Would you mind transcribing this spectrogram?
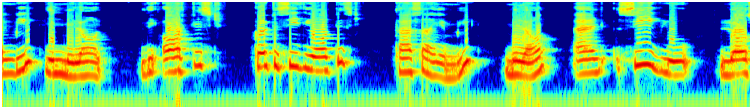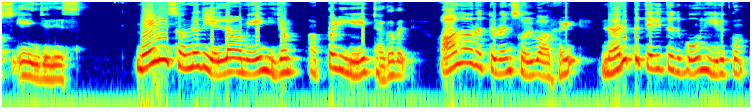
MB in Milan. The artist, courtesy the artist, Casa MB, Milan, and Sea View, Los Angeles மேலே சொன்னது எல்லாமே நிஜம். அப்படியே தகவல். ஆதாரத்துடன் சொல்வார்கள் நறுக்கு தெரித்தது போல் இருக்கும்.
